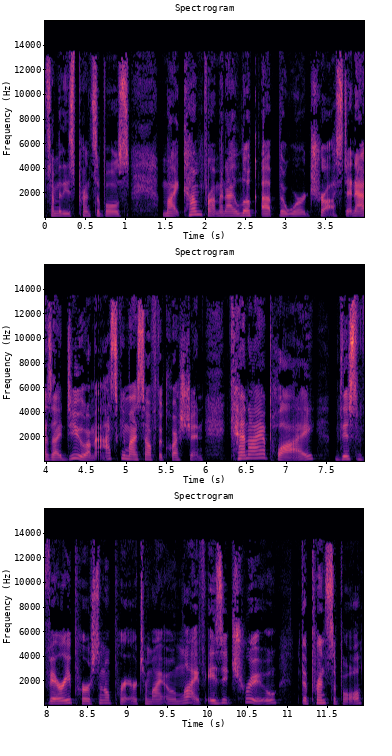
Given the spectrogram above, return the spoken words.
some of these principles might come from. And I look up the word trust. And as I do, I'm asking myself the question can I apply this very personal prayer to my own life? Is it true the principle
